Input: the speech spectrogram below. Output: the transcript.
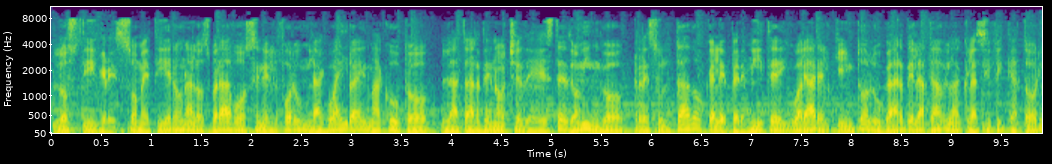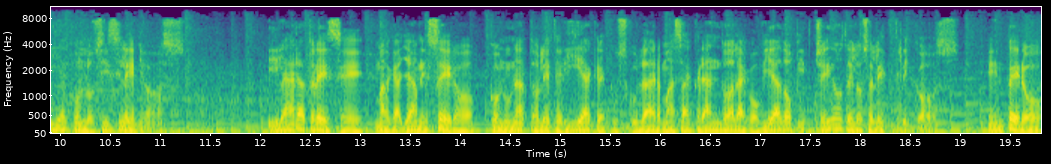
los Tigres sometieron a los Bravos en el Fórum La Guaira en Macuto, la tarde-noche de este domingo, resultado que le permite igualar el quinto lugar de la tabla clasificatoria con los isleños. Lara 13, Magallanes 0, con una toletería crepuscular masacrando al agobiado picheo de los eléctricos. Empero,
